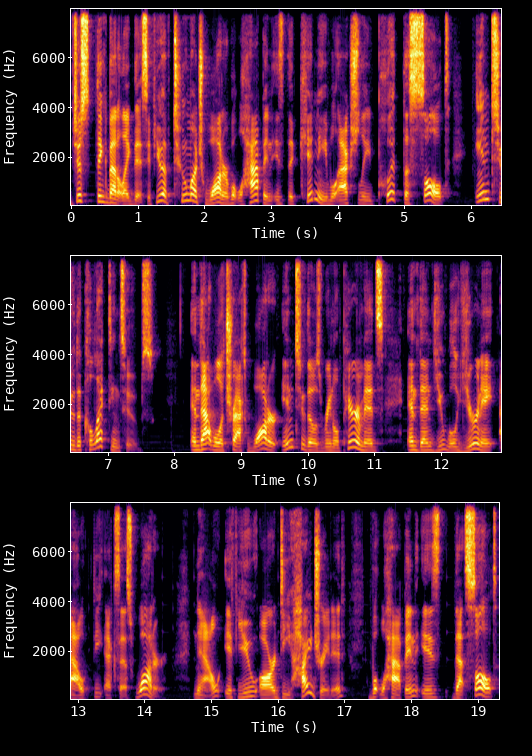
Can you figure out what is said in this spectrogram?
just think about it like this. If you have too much water, what will happen is the kidney will actually put the salt into the collecting tubes. And that will attract water into those renal pyramids, and then you will urinate out the excess water. Now, if you are dehydrated, what will happen is that salt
